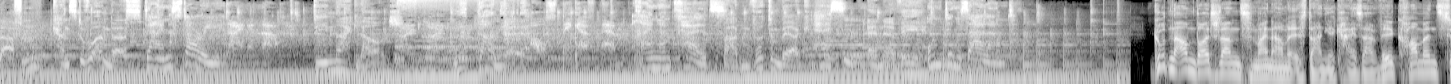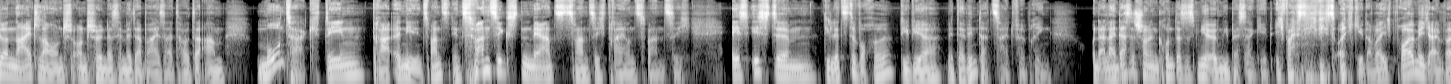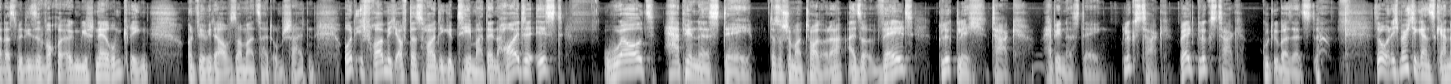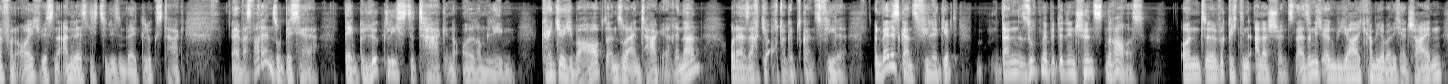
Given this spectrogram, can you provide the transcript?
Schlafen kannst du woanders. Deine Story. Deine Nacht. Die Night Lounge. Night, Night. Mit Daniel. Auf Big FM. Rheinland-Pfalz. Baden-Württemberg. Hessen. NRW. Und im Saarland. Guten Abend Deutschland, mein Name ist Daniel Kaiser. Willkommen zur Night Lounge und schön, dass ihr mit dabei seid. Heute am Montag, den, äh, nee, den, 20, den 20. März 2023. Es ist ähm, die letzte Woche, die wir mit der Winterzeit verbringen. Und allein das ist schon ein Grund, dass es mir irgendwie besser geht. Ich weiß nicht, wie es euch geht, aber ich freue mich einfach, dass wir diese Woche irgendwie schnell rumkriegen und wir wieder auf Sommerzeit umschalten. Und ich freue mich auf das heutige Thema, denn heute ist World Happiness Day. Das ist schon mal toll, oder? Also Weltglücklich-Tag. Happiness Day. Glückstag. Weltglückstag. Gut übersetzt. So, und ich möchte ganz gerne von euch wissen, anlässlich zu diesem Weltglückstag, was war denn so bisher der glücklichste Tag in eurem Leben? Könnt ihr euch überhaupt an so einen Tag erinnern? Oder sagt ihr, ach, da gibt's ganz viele? Und wenn es ganz viele gibt, dann sucht mir bitte den schönsten raus. Und äh, wirklich den allerschönsten. Also nicht irgendwie, ja, ich kann mich aber nicht entscheiden,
